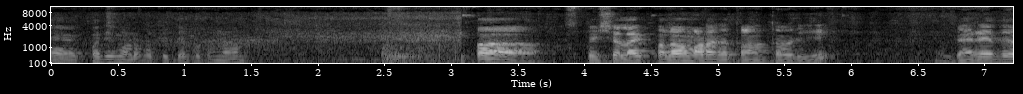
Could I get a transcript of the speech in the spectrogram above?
ಯಾಕೆ ಮದುವೆ ಮಾಡ್ಕೊತಿದ್ದೆ ಬಿಡು ನಾನು. ಸ್ವಲ್ಪ ಸ್ಪೆಷಲ್ ಆಗಿ ಪಲಾವ್ ಮಾಡಕತ್ತಳ ಅಂತ ಅವ್ರಿಗೆ. ಬೇರೆದು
